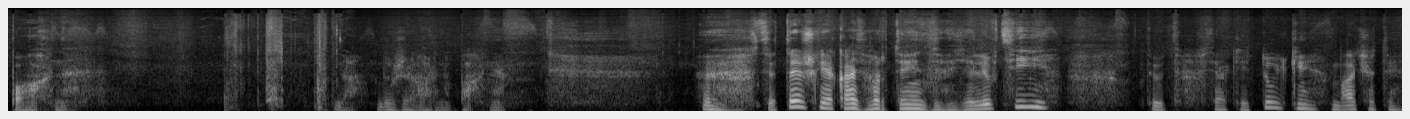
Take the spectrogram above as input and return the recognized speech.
пахне. Да, дуже гарно пахне. Це теж якась гортензія, ялівці. Тут всякі тульки, бачите,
